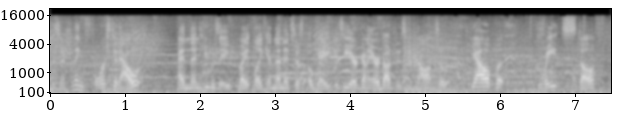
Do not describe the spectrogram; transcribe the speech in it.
positioning forced it out. and then he was a right like, and then it's just okay. Is he air gonna air dodge? Is he not? So yeah, but great stuff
